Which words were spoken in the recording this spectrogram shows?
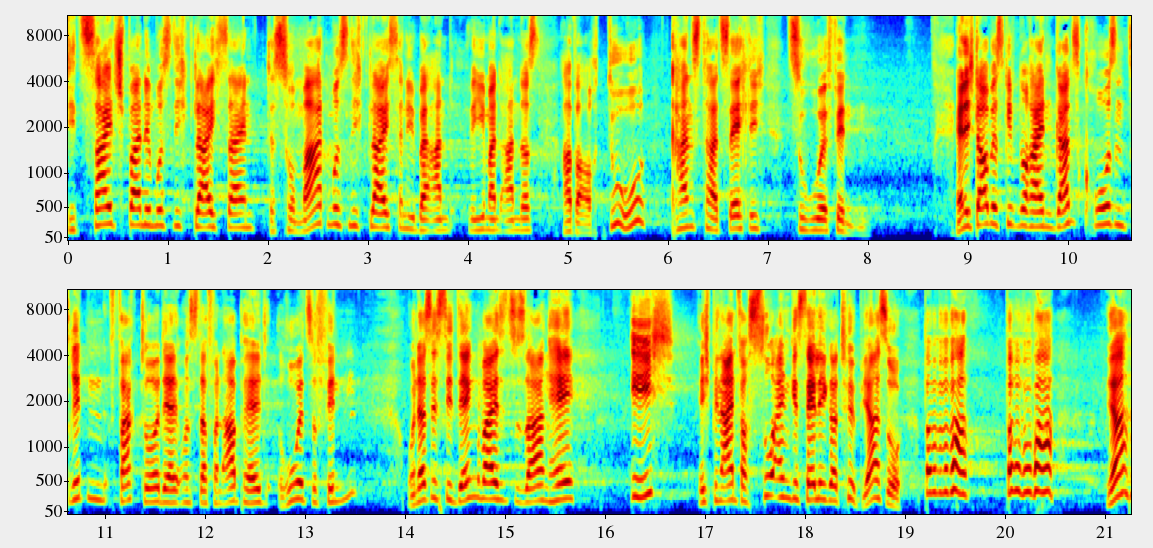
Die Zeitspanne muss nicht gleich sein, das Format muss nicht gleich sein wie bei an, wie jemand anders, aber auch du kannst tatsächlich zur Ruhe finden. Und ich glaube, es gibt noch einen ganz großen dritten Faktor, der uns davon abhält, Ruhe zu finden. Und das ist die Denkweise zu sagen, hey, ich ich bin einfach so ein geselliger Typ, ja, so, ja,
